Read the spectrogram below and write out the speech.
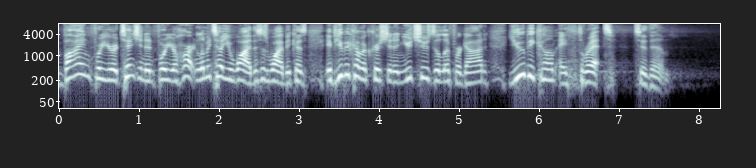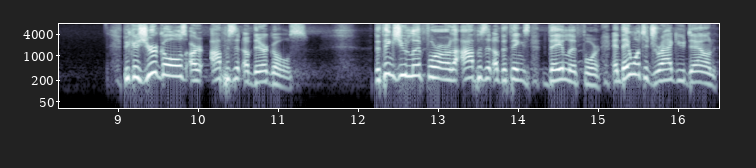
vying for your attention and for your heart. And let me tell you why. This is why. Because if you become a Christian and you choose to live for God, you become a threat to them because your goals are opposite of their goals. The things you live for are the opposite of the things they live for. And they want to drag you down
